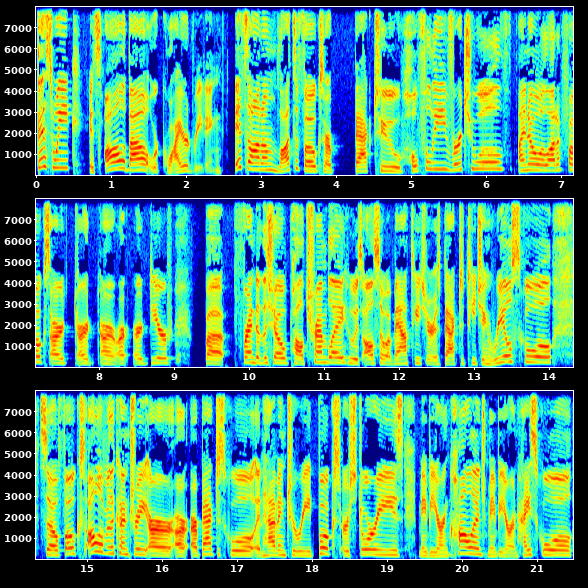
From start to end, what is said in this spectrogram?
This week, it's all about required reading. It's autumn. Lots of folks are back to hopefully virtual. I know a lot of folks are our our, our dear uh, friend of the show, Paul Tremblay, who is also a math teacher, is back to teaching real school. So folks all over the country are, are are back to school and having to read books or stories. Maybe you're in college, maybe you're in high school,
